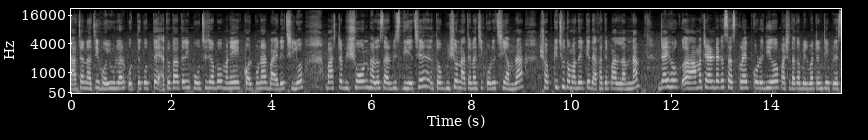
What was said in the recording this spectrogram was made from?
নাচানাচি হই হুল্লার করতে করতে এত তাড়াতাড়ি পৌঁছে যাব মানে কল্পনার বাইরে ছিল। বাসটা ভীষণ ভালো সার্ভিস দিয়েছে, তো ভীষণ নাচানাচি করেছি আমরা। সব কিছু তোমাদেরকে দেখাতে পারলাম না। যাই হোক আমার চ্যানেলটাকে সাবস্ক্রাইব করে দিও, পাশে থাকা বেল বাটনটিও প্রেস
